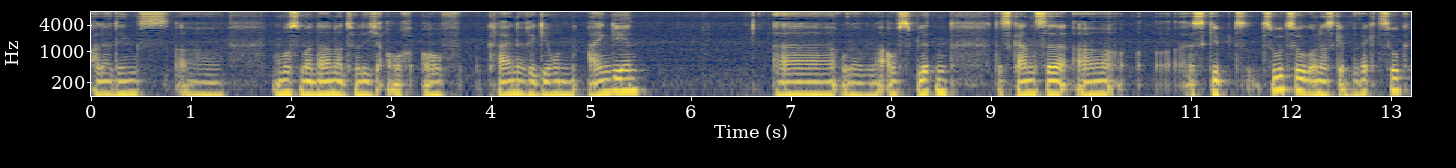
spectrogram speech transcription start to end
Allerdings äh, muss man da natürlich auch auf kleine Regionen eingehen äh, oder, oder aufsplitten. Das Ganze, äh, es gibt Zuzug und es gibt Wegzug.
